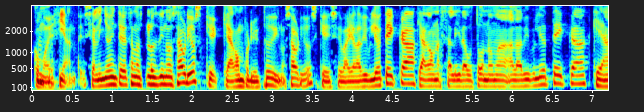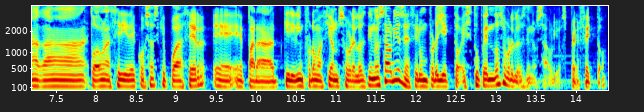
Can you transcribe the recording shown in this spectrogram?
Como decía antes, si al niño le interesan los, los dinosaurios, que, que haga un proyecto de dinosaurios, que se vaya a la biblioteca, que haga una salida autónoma a la biblioteca, que haga toda una serie de cosas que pueda hacer eh, para adquirir información sobre los dinosaurios y hacer un proyecto estupendo sobre los dinosaurios. Perfecto.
